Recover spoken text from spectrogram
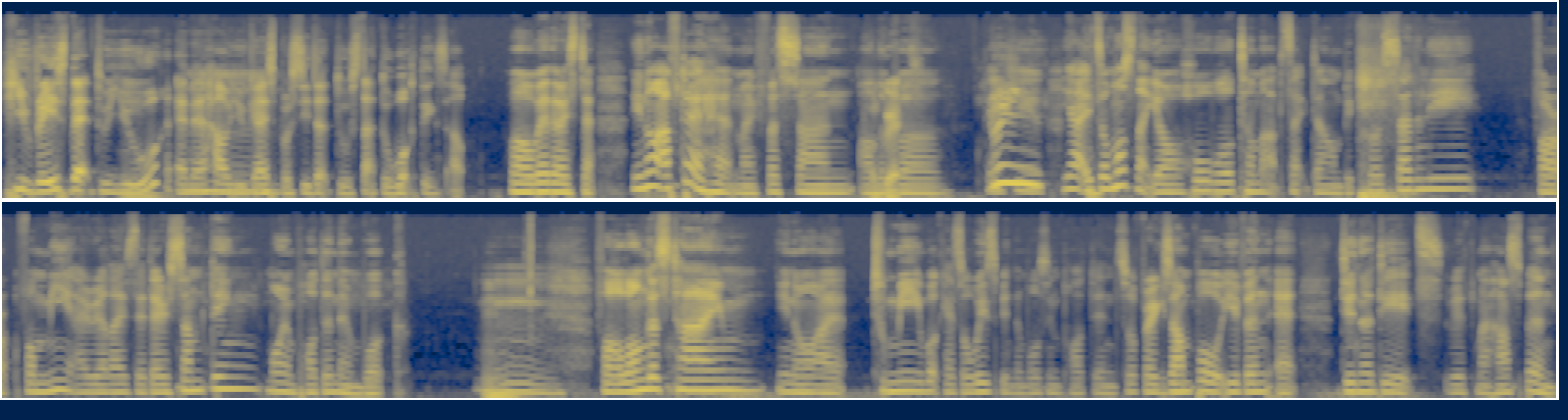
he raised that to you mm. and then how you guys proceeded to start to work things out? Well, where do I start? You know, after I had my first son, Congrats. Thank you. Yeah, it's almost like your whole world turned upside down because suddenly, for for me, I realized that there's something more important than work. Mm. For the longest time, you know, I to me work has always been the most important. So, for example, even at dinner dates with my husband,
